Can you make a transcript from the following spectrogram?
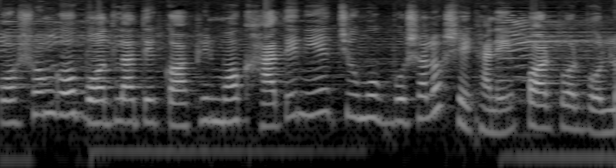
প্রসঙ্গ বদলাতে কফির মগ হাতে নিয়ে চুমুক বসালো সেখানে। পরপর বলল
